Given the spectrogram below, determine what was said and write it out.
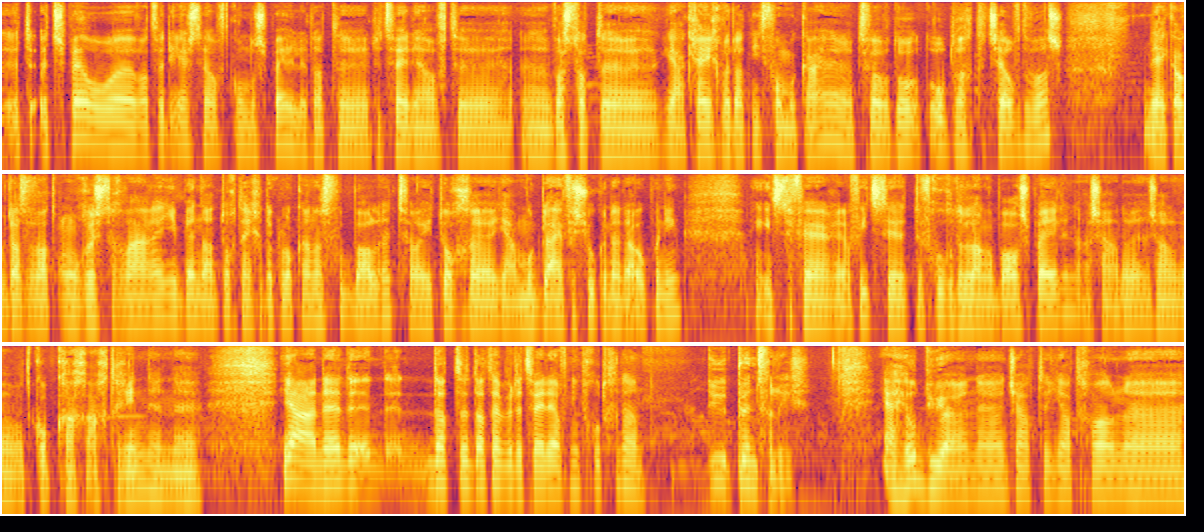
het, het spel uh, wat we de eerste helft konden spelen... Dat, uh, de tweede helft was dat, ja, kregen we dat niet voor elkaar. Terwijl de opdracht hetzelfde was. Ik denk ook dat we wat onrustig waren. Je bent dan toch tegen de klok aan het voetballen. Terwijl je toch ja, moet blijven zoeken naar de opening. Iets te ver of iets te, te vroeg de lange bal spelen. Nou, ze, hadden, hadden wel wat kopkracht achterin. En, ja, de, dat, dat hebben we de tweede helft niet goed gedaan. Duur puntverlies. Ja, heel duur. En, uh, je, had, je had gewoon uh,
